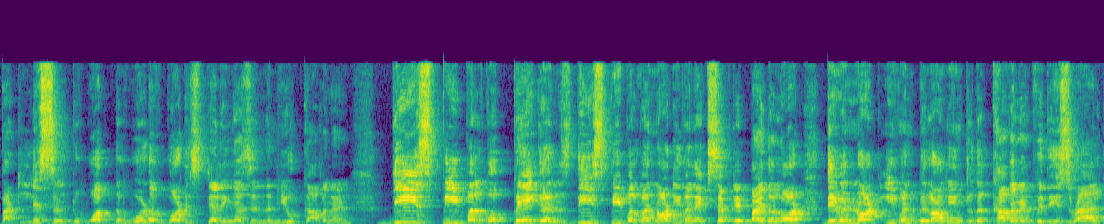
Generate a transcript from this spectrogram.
But listen to what the Word of God is telling us in the New Covenant. These people were pagans. These people were not even accepted by the Lord. They were not even belonging to the covenant with Israel.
